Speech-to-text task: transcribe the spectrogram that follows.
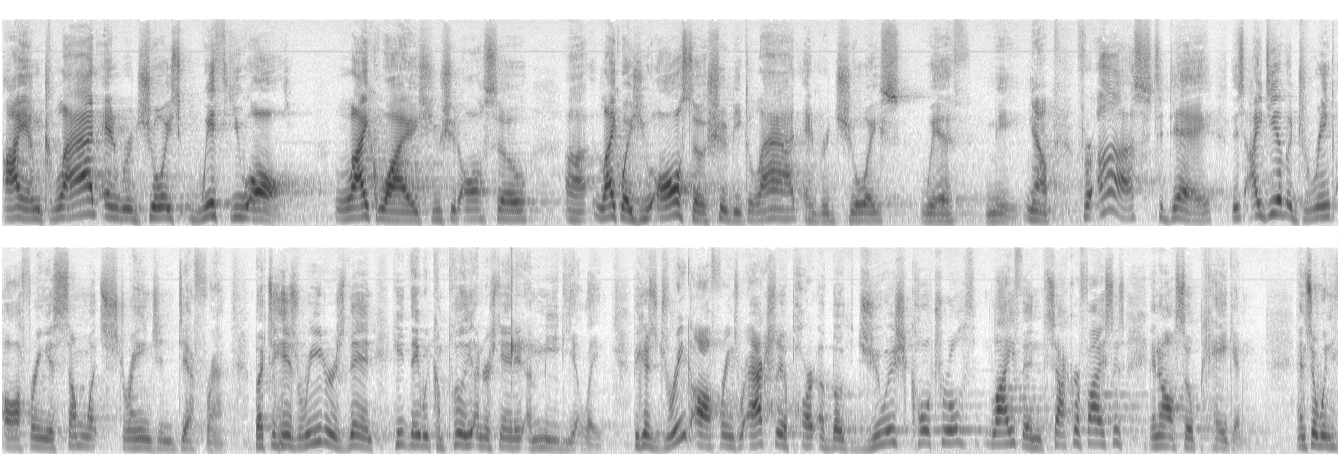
I am glad and rejoice with you all. likewise, you should also, uh, likewise, you also should be glad and rejoice with me. Now, for us today, this idea of a drink offering is somewhat strange and different. But to his readers then, he, they would completely understand it immediately. Because drink offerings were actually a part of both Jewish cultural life and sacrifices and also pagan. And so when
